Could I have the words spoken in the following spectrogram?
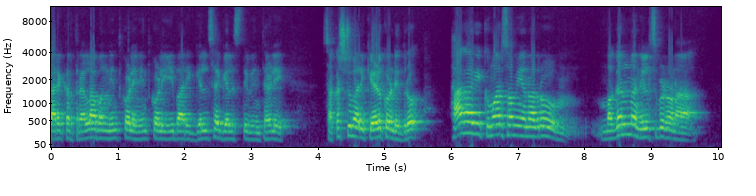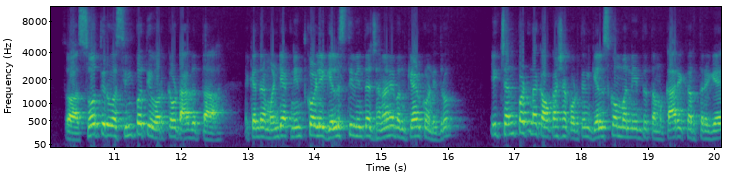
ಕಾರ್ಯಕರ್ತರೆಲ್ಲ ಬಂದು ನಿಂತ್ಕೊಳ್ಳಿ ನಿಂತ್ಕೊಳ್ಳಿ, ಈ ಬಾರಿ ಗೆಲ್ಸೇ ಗೆಲ್ಲಿಸ್ತೀವಿ ಅಂತ ಹೇಳಿ ಸಾಕಷ್ಟು ಬಾರಿ ಕೇಳ್ಕೊಂಡಿದ್ರು. ಹಾಗಾಗಿ ಕುಮಾರಸ್ವಾಮಿ ಏನಾದರೂ ಮಗನ್ನ ನಿಲ್ಲಿಸ್ಬಿಡೋಣ ಸೋತಿರುವ ಸಿಂಪತಿ ವರ್ಕೌಟ್ ಆಗುತ್ತಾ? ಯಾಕೆಂದರೆ ಮಂಡ್ಯಕ್ಕೆ ನಿಂತ್ಕೊಳ್ಳಿ, ಗೆಲ್ಲಿಸ್ತೀವಿ ಅಂತ ಜನನೇ ಬಂದು ಕೇಳ್ಕೊಂಡಿದ್ರು. ಈಗ ಚನ್ನಪಟ್ಟಣಕ್ಕೆ ಅವಕಾಶ ಕೊಡ್ತೀನಿ ಗೆಲ್ಸ್ಕೊಂಬನ್ನಿ ಅಂತ ತಮ್ಮ ಕಾರ್ಯಕರ್ತರಿಗೆ,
